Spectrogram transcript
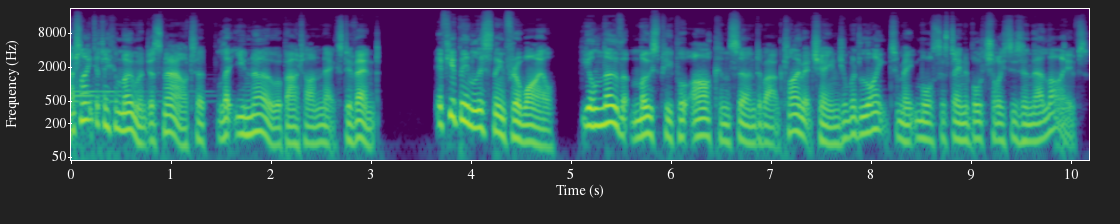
I'd like to take a moment just now to let you know about our next event. If you've been listening for a while, you'll know that most people are concerned about climate change and would like to make more sustainable choices in their lives.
